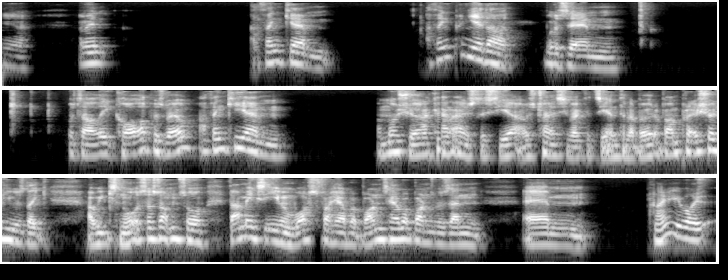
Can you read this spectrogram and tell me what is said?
Yeah, I mean, I think um, I think Pineda was um was a late call up as well. I think he um, I'm not sure. I can't actually see it. I was trying to see if I could see anything about it, but I'm pretty sure he was like a week's notice or something. So that makes it even worse for Herbert Burns. Herbert Burns was in um, I think he like.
